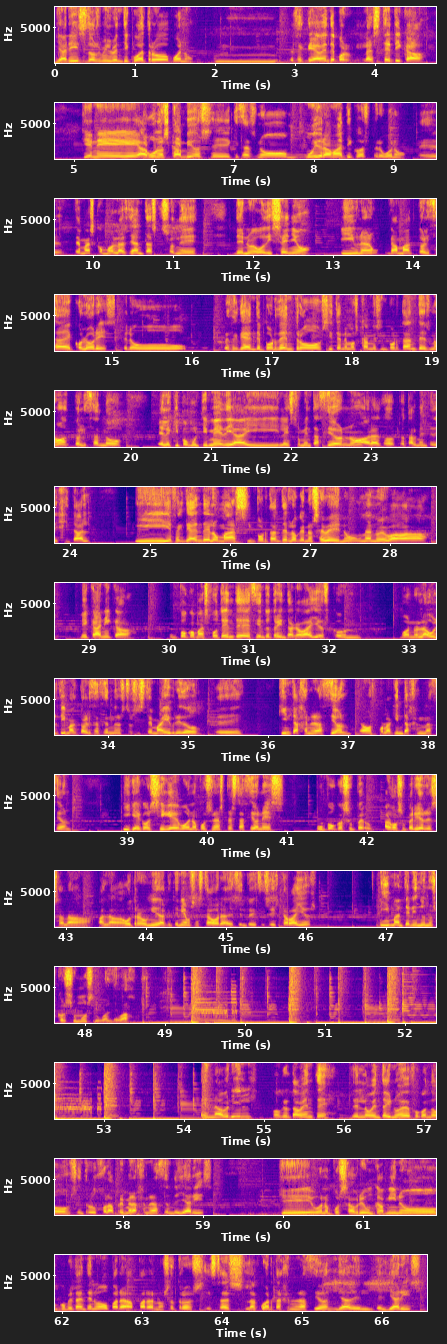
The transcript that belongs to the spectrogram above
Yaris 2024, bueno, mmm, efectivamente por la estética tiene algunos cambios, eh, quizás no muy dramáticos, pero bueno, eh, temas como las llantas que son de, de, nuevo diseño y una gama actualizada de colores, pero efectivamente por dentro sí tenemos cambios importantes, ¿no? Actualizando el equipo multimedia y la instrumentación, ¿no? Ahora to totalmente digital. Y efectivamente lo más importante es lo que no se ve, ¿no? Una nueva mecánica un poco más potente de 130 caballos con bueno, la última actualización de nuestro sistema híbrido, eh, quinta generación, vamos por la quinta generación, y que consigue bueno, pues unas prestaciones un poco algo superiores a la, a la, otra unidad que teníamos hasta ahora, de 116 caballos, y manteniendo unos consumos igual de bajos. En abril, concretamente, del 99 fue cuando se introdujo la primera generación de Yaris que bueno, pues abrió un camino completamente nuevo para, para nosotros. Esta es la cuarta generación ya del, Yaris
